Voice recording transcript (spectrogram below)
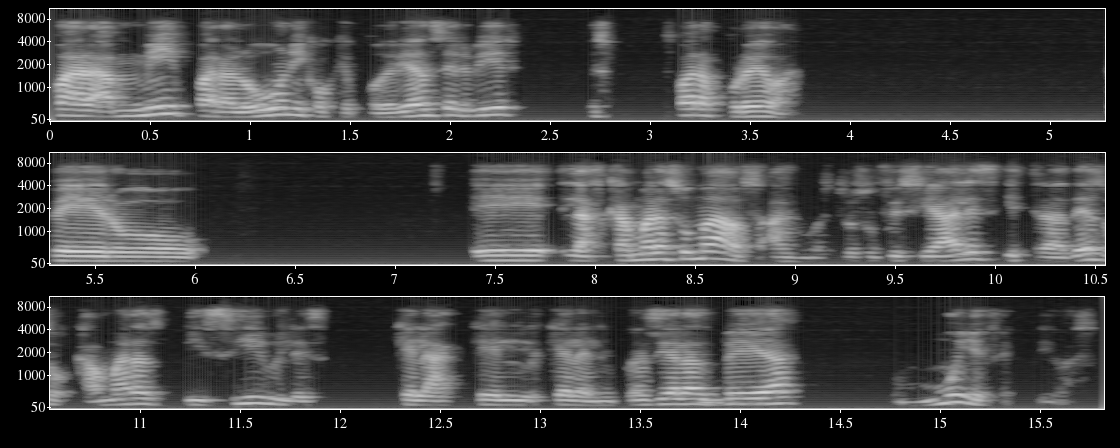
Para mí, para lo único que podrían servir es para prueba. Pero eh, las cámaras sumadas a nuestros oficiales y tras de eso cámaras visibles que la, que, que la delincuencia las vea, muy efectivas.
